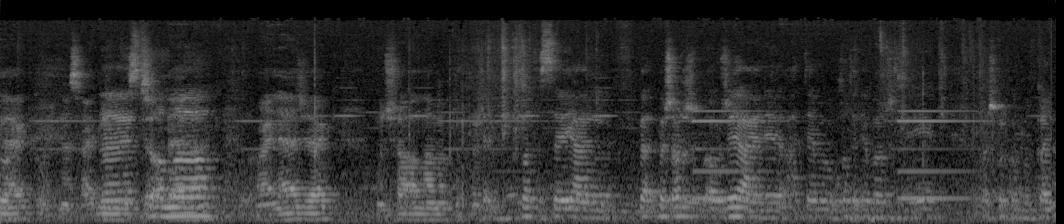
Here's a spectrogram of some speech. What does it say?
لك وإحنا سعيدين آه، إن شاء الله. وعلاجك وإن شاء الله ما بتخرج الفترة السريعة ال- ب- بشعرش بأوجاع يعني حتى بضغط الإبر هيك بشكركم من قلب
